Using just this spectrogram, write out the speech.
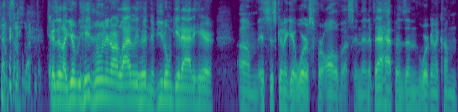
because they're like you're he's ruining our livelihood and if you don't get out of here um it's just gonna get worse for all of us and then if that happens then we're gonna come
